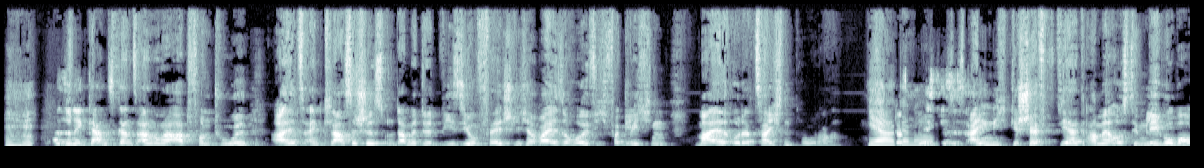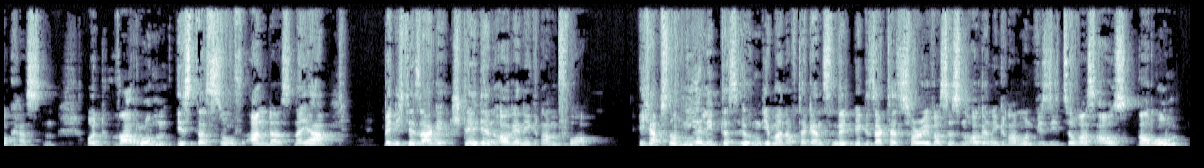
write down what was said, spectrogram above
Mhm. Also eine ganz, ganz andere Art von Tool als ein klassisches, und damit wird Visio fälschlicherweise häufig verglichen, Mal- oder Zeichenprogramm. Ja, das genau. Ist, das ist eigentlich Geschäftsdiagramme aus dem Lego-Baukasten. Und warum ist das so anders? Naja, wenn ich dir sage, stell dir ein Organigramm vor. Ich habe es noch nie erlebt, dass irgendjemand auf der ganzen Welt mir gesagt hat, sorry, was ist ein Organigramm und wie sieht sowas aus? Warum?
